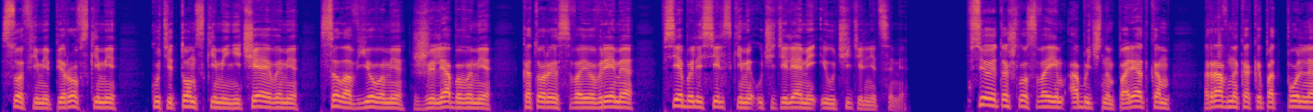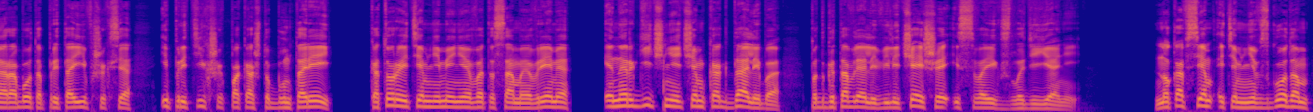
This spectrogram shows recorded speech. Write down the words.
Софьями Перовскими, Кутитонскими, Нечаевыми, Соловьевыми, Желябовыми, которые в свое время все были сельскими учителями и учительницами. Все это шло своим обычным порядком, равно как и подпольная работа притаившихся и притихших пока что бунтарей, которые, тем не менее, в это самое время энергичнее, чем когда-либо, подготовляли величайшее из своих злодеяний. Но ко всем этим невзгодам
